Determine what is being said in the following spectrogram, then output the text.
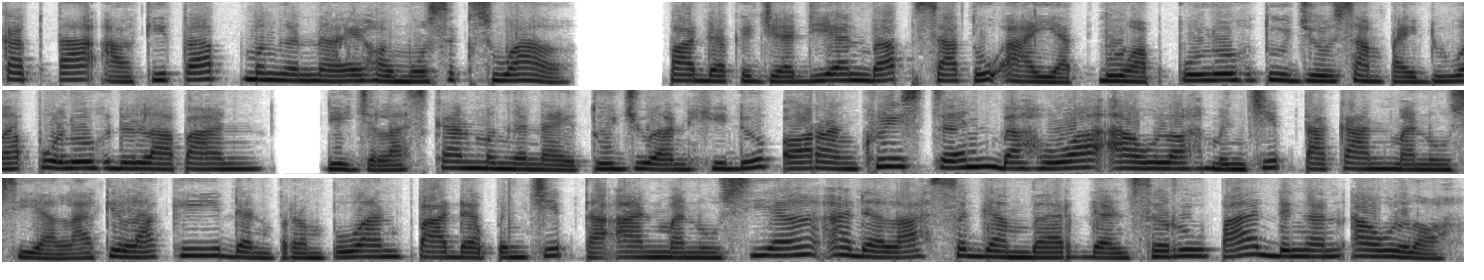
kata Alkitab mengenai homoseksual? Pada kejadian bab 1 ayat 27-28, dijelaskan mengenai tujuan hidup orang Kristen bahwa Allah menciptakan manusia laki-laki dan perempuan pada penciptaan manusia adalah segambar dan serupa dengan Allah.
